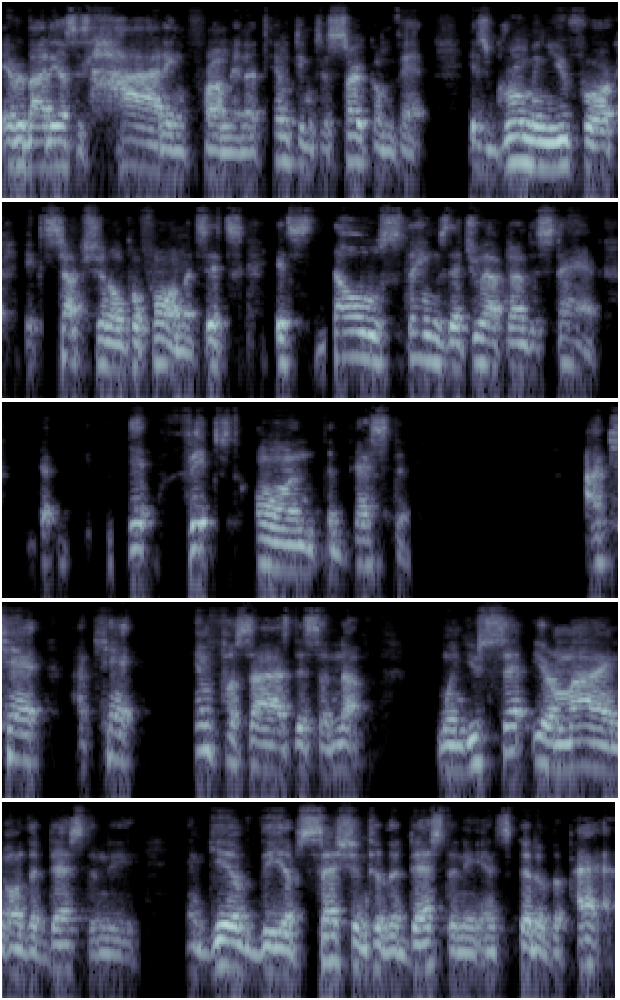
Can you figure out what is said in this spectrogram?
everybody else is hiding from and attempting to circumvent is grooming you for exceptional performance. It's it's those things that you have to understand. Get fixed on the destiny. I can't I can't emphasize this enough. When you set your mind on the destiny and give the obsession to the destiny instead of the path,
